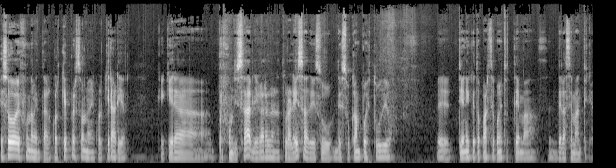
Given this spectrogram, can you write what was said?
Eso es fundamental. Cualquier persona en cualquier área que quiera profundizar, llegar a la naturaleza de su, de su campo de estudio, eh, tiene que toparse con estos temas de la semántica.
